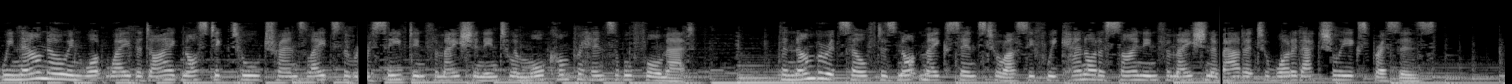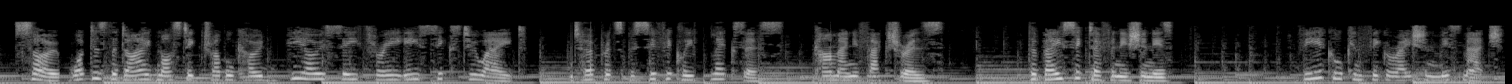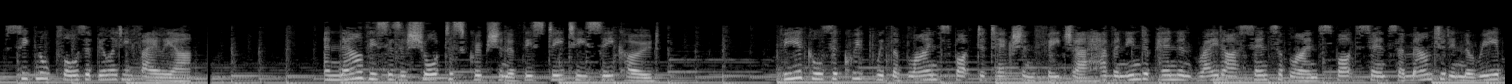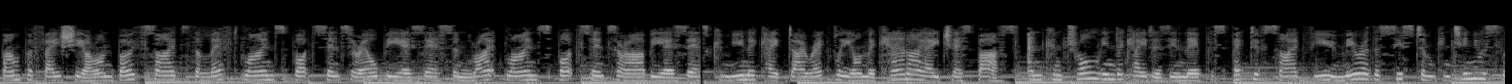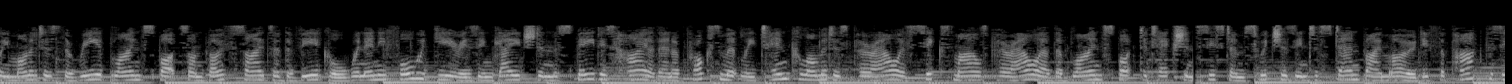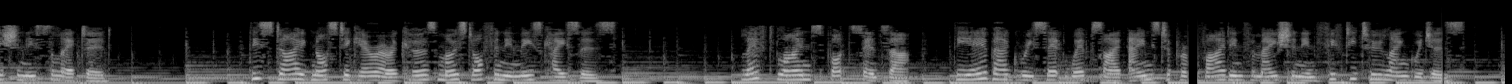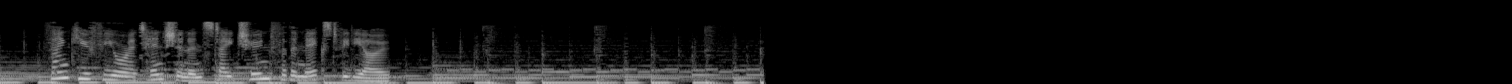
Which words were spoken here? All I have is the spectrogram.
We now know in what way the diagnostic tool translates the received information into a more comprehensible format. The number itself does not make sense to us if we cannot assign information about it to what it actually expresses. So, what does the diagnostic trouble code P0C3E628 interpret specifically Lexus car manufacturers? The basic definition is Vehicle configuration mismatch, signal plausibility failure. And now this is a short description of this DTC code. Vehicles equipped with the blind spot detection feature have an independent radar sensor blind spot sensor mounted in the rear bumper fascia on both sides the left blind spot sensor LBSS and right blind spot sensor RBSS communicate directly on the CAN IHS bus, and control indicators in their perspective side view mirror. The system continuously monitors the rear blind spots on both sides of the vehicle when any forward gear is engaged and the speed is higher than approximately 10 km per hour 6 miles per hour the blind spot detection system switches into standby mode if the park position is selected. This diagnostic error occurs most often in these cases. Left blind spot sensor. The Airbag Reset website aims to provide information in 52 languages. Thank you for your attention and stay tuned for the next video.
